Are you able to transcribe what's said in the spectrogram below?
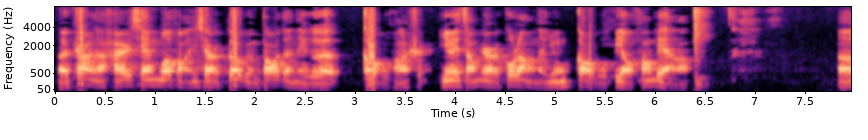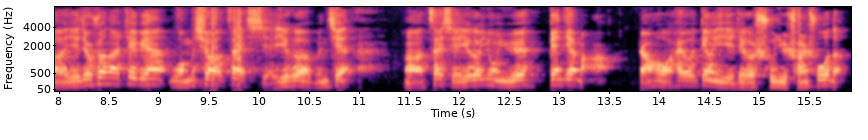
呃，这儿呢还是先模仿一下标准包的那个 Go 方式，因为咱们这儿 Go 浪呢用 Go 比较方便啊。呃，也就是说呢，这边我们需要再写一个文件啊，再写一个用于编解码，然后还有定义这个数据传输的，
